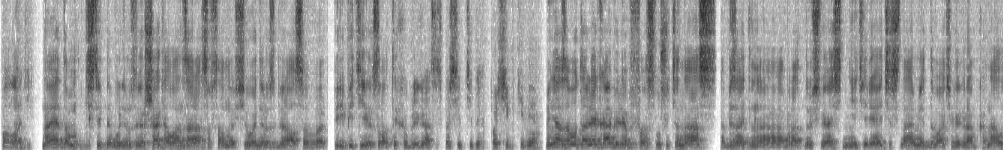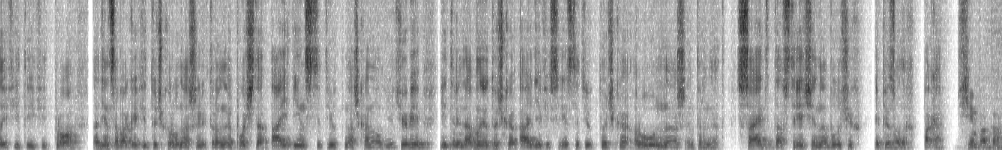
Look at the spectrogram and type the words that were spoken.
палладий. На этом действительно будем завершать. Алан Зарасов со мной сегодня разбирался в перипетиях золотых облигаций. Спасибо тебе. Спасибо тебе. Меня зовут Олег Абелев. Слушайте нас. Обязательно обратную связь не теряйте с нами. Два телеграм-канала, ИФИТ и ИФИТ Про. Один собака ру наша электронная почта. iInstitute наш канал в YouTube. И www.i дефис institute.ru наш интернет. Сайт. До встречи на будущих эпизодах. Пока. Всем пока.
